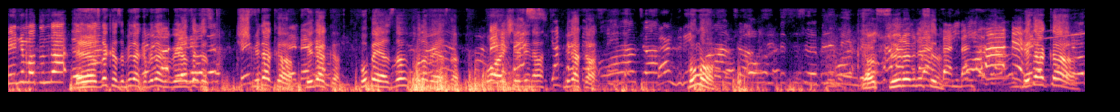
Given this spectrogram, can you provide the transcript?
Benim adım da Ömer. Beyazlı kızı. Bir dakika bir dakika. Beyazlı kız. Şş, bir dakika. Bir dakika. Bu beyazlı. Bu da beyazlı. Bu Ayşelina. Bir dakika. Bu mu? Ya sürebilirsin. Ben ben. Bir dakika.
